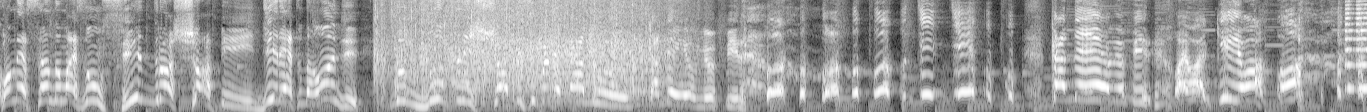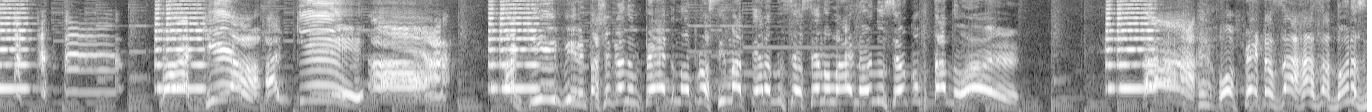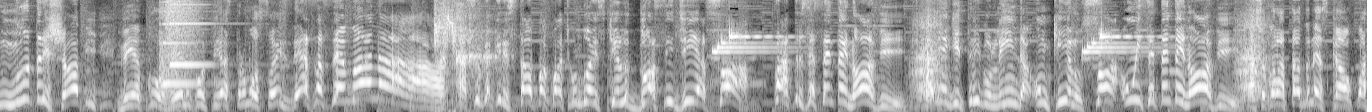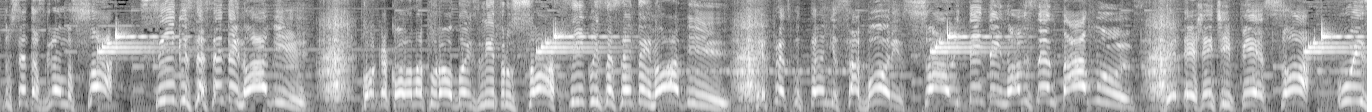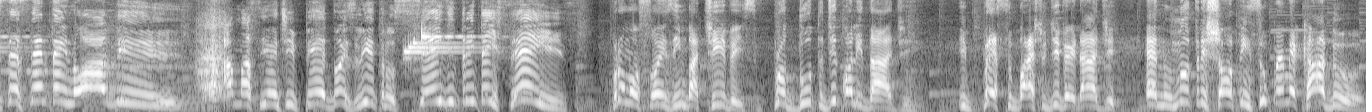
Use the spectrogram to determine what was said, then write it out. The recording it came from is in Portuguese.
Começando mais um Cidro Shop, direto da onde? Do Nutri Shop Supermercado. Cadê eu, meu filho? Titio! Cadê eu, meu filho? Olha eu aqui, ó! ó. aqui, ó! Aqui! Ah! Aqui, filho! Tá chegando perto, não aproxima a tela do seu celular, não, do seu computador! Ah, ofertas arrasadoras NutriShop. Venha correndo conferir as promoções dessa semana. Açúcar cristal, pacote com 2 kg, doce dia, só 4,69. Farinha de trigo linda, 1 kg, só 1,79. Achocolatado Nescau, 400 gramas, só 5,69. Coca-Cola natural 2 litros, só 5,69. Refresco Tang Sabores, só 89 centavos. Detergente IP, só 1,69. Amaciante IP 2 litros, 6,36. Promoções imbatíveis, produto de qualidade e preço baixo de verdade é no Nutri Shopping Supermercado.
